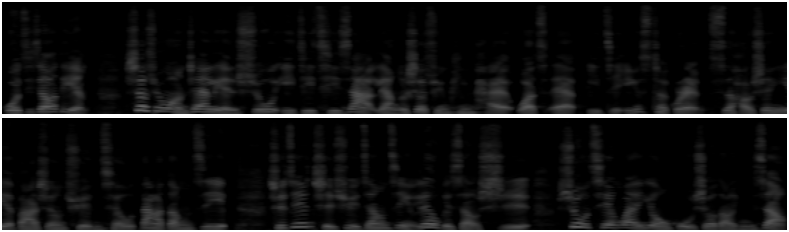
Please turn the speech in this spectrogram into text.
国际焦点：社群网站脸书以及旗下两个社群平台 WhatsApp 以及 Instagram 四号深夜发生全球大宕机，时间持续将近六个小时，数千万用户受到影响。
